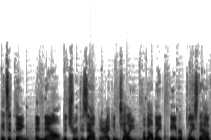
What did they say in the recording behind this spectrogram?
It's a thing. And now the truth is out there. I can tell you about my favorite place to have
